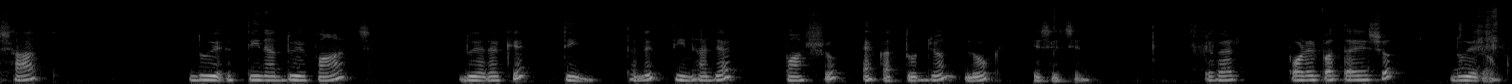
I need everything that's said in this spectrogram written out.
সাত, দুয়ে, তিন আর দুয়ে পাঁচ দুই আর একে তিন। তাহলে তিন হাজার পাঁচশো একাত্তর জন লোক এসেছেন। এবার পরের পাতায় এসো দুয়ের অঙ্ক।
